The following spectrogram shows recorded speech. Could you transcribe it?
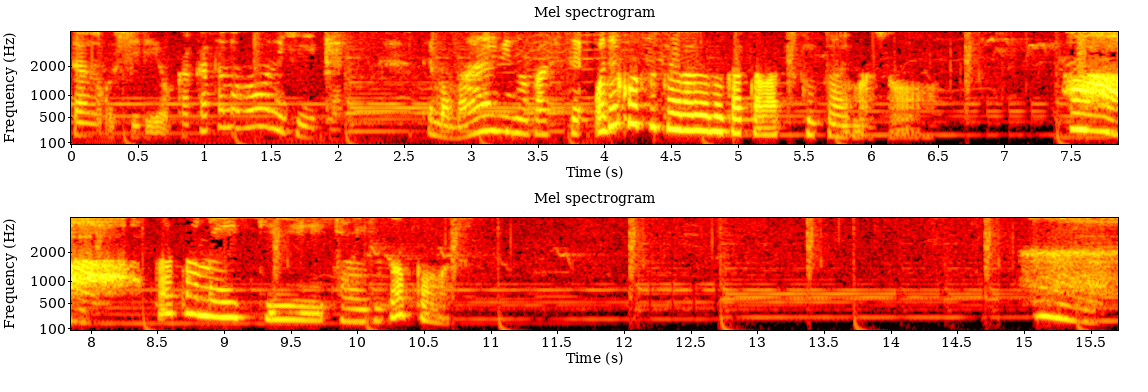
旦お尻をかかとの方に引いて、でも前に伸ばして、おでこつけられる方はつけちゃいましょう。はぁ、とため息、チャイルドポーズ。はい、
